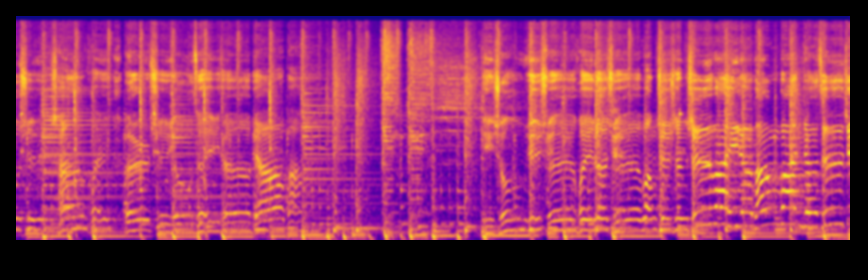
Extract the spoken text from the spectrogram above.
不是忏悔，而是有罪的表白。你终于学会了绝望，置身事外的旁观着自己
